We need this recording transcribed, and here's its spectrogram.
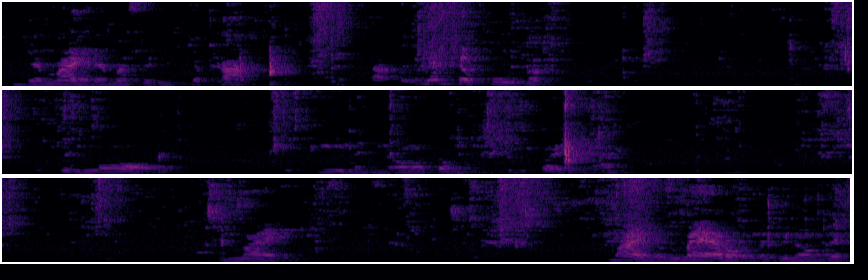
มันจะไหม้นะมันเป็นกระทะไม่จะพูดนะเป็นหม้อพี่นะพี่น้องเราต้องคิดไปนะไหม้ไหม้มันไม่อร่อยนะพี่น้องเลย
